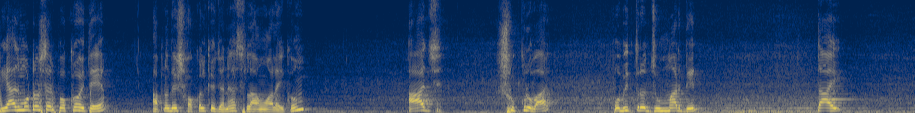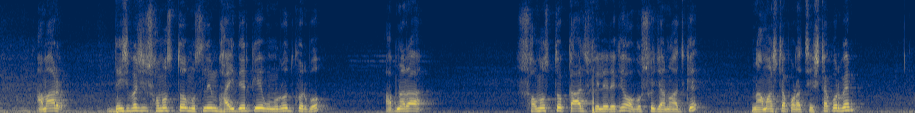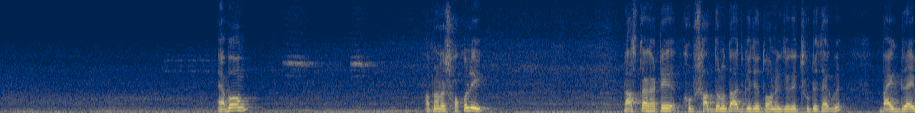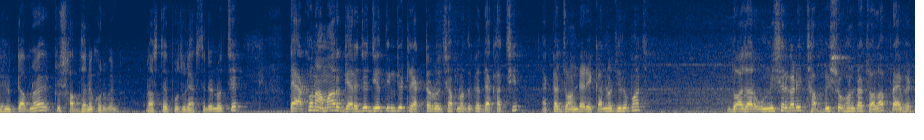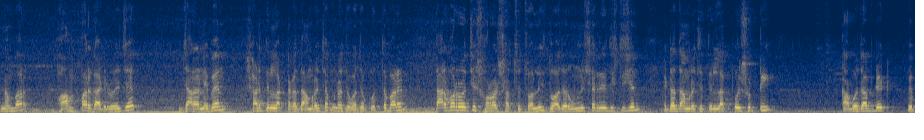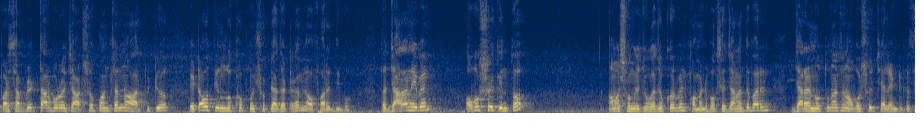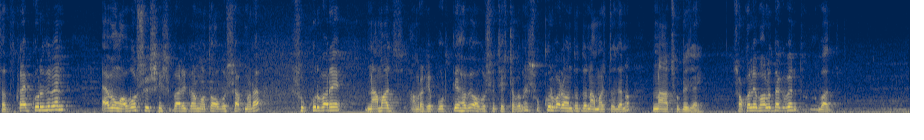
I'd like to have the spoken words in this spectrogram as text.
রিয়াজ মোটরসের পক্ষ হইতে আপনাদের সকলকে জানাই আসসালামু আলাইকুম। আজ শুক্রবার, পবিত্র জুম্মার দিন। তাই আমার দেশবাসী সমস্ত মুসলিম ভাইদেরকে অনুরোধ করব, আপনারা সমস্ত কাজ ফেলে রেখে অবশ্যই যেন আজকে নামাজটা পড়ার চেষ্টা করবেন। এবং আপনারা সকলেই রাস্তাঘাটে খুব সাবধানতা, আজকে যেহেতু অনেক জায়গায় ছুটে থাকবে, বাইক ড্রাইভিংটা আপনারা একটু সাবধানে করবেন। রাস্তায় প্রচুর অ্যাক্সিডেন্ট হচ্ছে। তা এখন আমার গ্যারেজে যে তিনটে ট্র্যাক্টর রয়েছে আপনাদেরকে দেখাচ্ছি। একটা জন্ডার একান্ন জিরো পাঁচ, দু হাজার উনিশের গাড়ি, ছাব্বিশশো ঘণ্টা চলা প্রাইভেট নাম্বার ভাম্পার গাড়ি রয়েছে। যারা নেবেন সাড়ে তিন লাখ টাকা দাম রয়েছে, আপনারা যোগাযোগ করতে পারেন। তারপর রয়েছে স্বরাজ সাতশো চল্লিশ, দু হাজার উনিশের রেজিস্ট্রেশন এটার দাম রয়েছে তিন লাখ পঁয়ষট্টি। কাগজ আপডেট পেপারস আপডেট তারপর রয়েছে আটশো পঞ্চান্ন আরপিটিও এটাও তিন লক্ষ পঁয়ষট্টি হাজার টাকা আমি অফারে দিব। তা যারা নেবেন, অবশ্যই কিন্তু আমার সঙ্গে যোগাযোগ করবেন কমেন্ট বক্সে জানাতে পারেন। যারা নতুন আছেন, অবশ্যই চ্যানেলটিকে সাবস্ক্রাইব করে দেবেন। এবং অবশ্যই শেষবারের মতো অবশ্যই আপনারা শুক্রবারে নামাজ আমরাকে পড়তে হবে, অবশ্যই চেষ্টা করবেন। শুক্রবারে অন্তত নামাজটা যেন না ছুটে যায়। সকলে ভালো থাকবেন, ধন্যবাদ।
